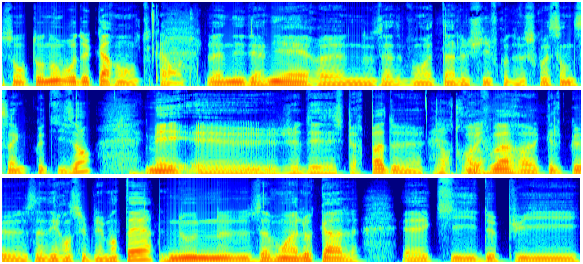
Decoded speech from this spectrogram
sont au nombre de 40. 40. L'année dernière, euh, nous avons atteint le chiffre de 65 cotisants, Oui. mais euh, je désespère pas de revoir euh, quelques adhérents supplémentaires. Nous, nous avons un local euh, qui, depuis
